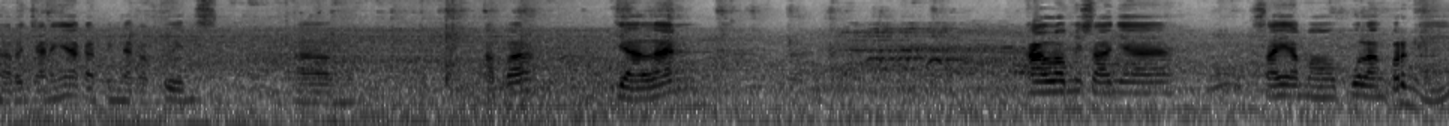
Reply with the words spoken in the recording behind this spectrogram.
uh, rencananya akan pindah ke Queens um, apa jalan kalau misalnya saya mau pulang pergi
